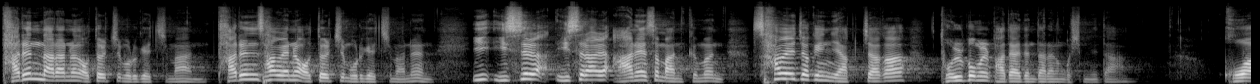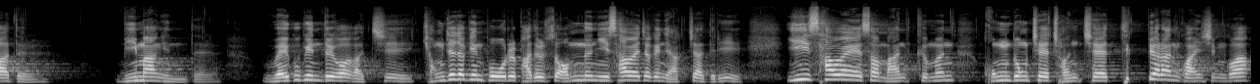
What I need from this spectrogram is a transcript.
다른 나라는 어떨지 모르겠지만, 다른 사회는 어떨지 모르겠지만은, 이 이스라- 이스라엘 안에서만큼은 사회적인 약자가 돌봄을 받아야 된다는 것입니다. 고아들, 미망인들, 외국인들과 같이 경제적인 보호를 받을 수 없는 이 사회적인 약자들이 이 사회에서만큼은 공동체 전체의 특별한 관심과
